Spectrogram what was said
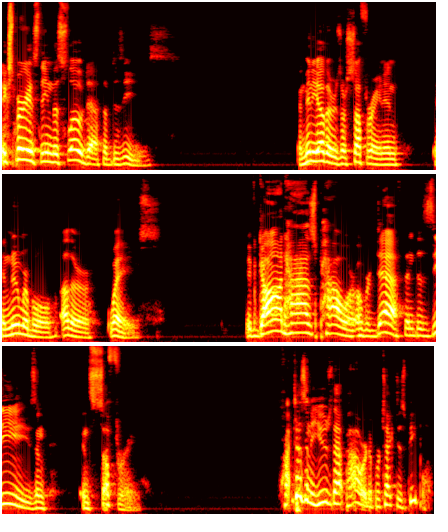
experiencing the slow death of disease. And many others are suffering in innumerable other ways. If God has power over death and disease and, and suffering, why doesn't He use that power to protect His people?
